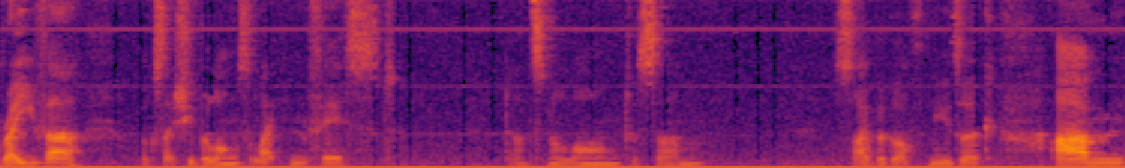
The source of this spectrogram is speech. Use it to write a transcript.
raver. Looks like she belongs to like Fist. dancing along to some cybergoth music. Um,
